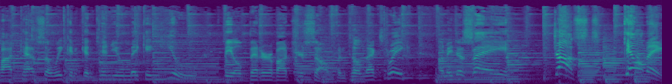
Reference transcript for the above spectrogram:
podcast so we can continue making you feel better about yourself. Until next week, let me just say, just kill me.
